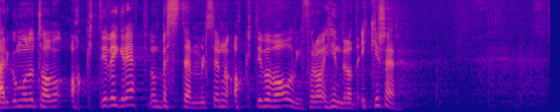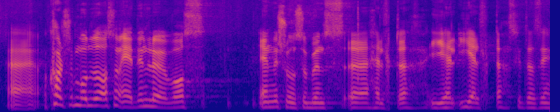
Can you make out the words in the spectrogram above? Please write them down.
Ergo må du ta noen aktive grep, noen bestemmelser, noen aktive valg for å hindre at det ikke skjer. Eh, og kanskje må du da, som Edin Løvaas en misjonsforbundshelte, hjelte, skulle jeg si,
